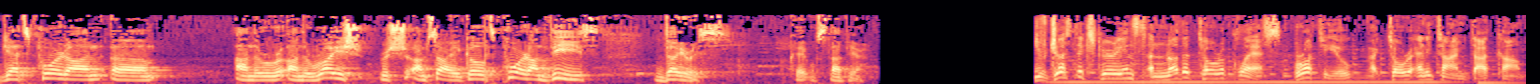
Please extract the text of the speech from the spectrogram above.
gets poured on, um, on the on the Roish, I'm sorry, it goes poured on these dairis. Okay, we'll stop here. You've just experienced another Torah class brought to you by TorahAnytime.com.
